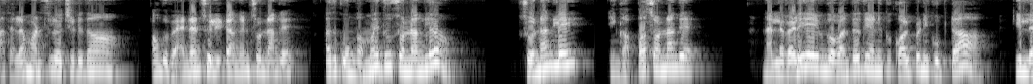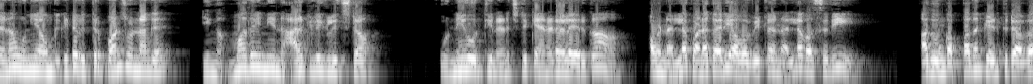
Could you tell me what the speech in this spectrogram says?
அதெல்லாம் மனசுல வச்சுட்டு தான் அவங்க வேண்டாம்னு சொல்லிட்டாங்கன்னு சொன்னாங்க. அதுக்கு உங்க அம்மா எதுவும் சொன்னாங்களா? சொன்னாங்களே. எங்க அப்பா சொன்னாங்க. நல்ல வேலையா இவங்க வந்தது எனக்கு கால் பண்ணி கூப்பிட்டா. இல்லன்னா உன்னை அவங்க கிட்ட வித்துருப்பான்னு சொன்னாங்க. எங்க அம்மா தான் நீ நாலு கிளி கிழிச்சிட்டா உன்னே ஒருத்தி நினைச்சிட்டு கனடால இருக்கான் அவன் நல்ல பணக்காரி அவ வீட்டுல நல்ல வசதி. அது உங்க அப்பா தான் கெடுத்துட்டாவ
